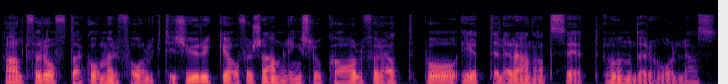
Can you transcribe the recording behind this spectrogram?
Allt för ofta kommer folk till kyrka och församlingslokal för att på ett eller annat sätt underhållas.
